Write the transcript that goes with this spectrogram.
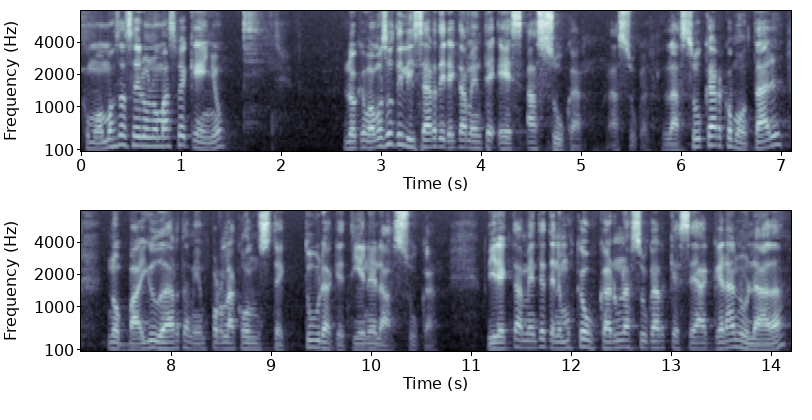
como vamos a hacer uno más pequeño, lo que vamos a utilizar directamente es azúcar. azúcar. El azúcar como tal nos va a ayudar también por la constectura que tiene el azúcar. Directamente tenemos que buscar un azúcar que sea granulada,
